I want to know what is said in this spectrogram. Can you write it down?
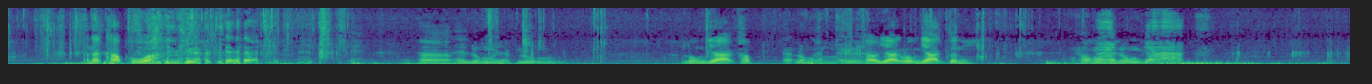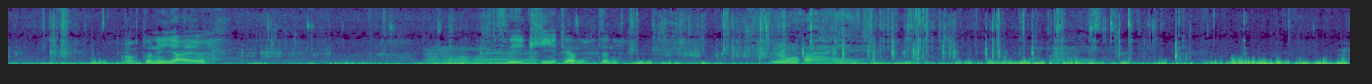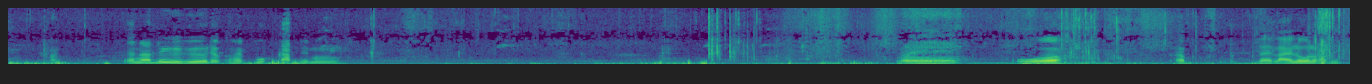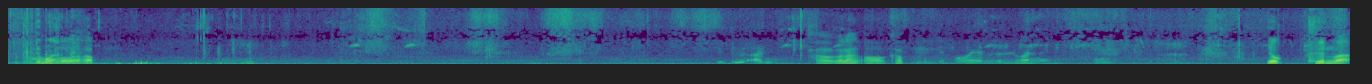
อันนั้นขับหัวอ่าให้ลุงมาอยากลุงมึงลงยากครับอะลงมาเออเขายากลงยากตัวนี้เขาง่ายลงยากโอ้ตัวนี้ใหญ่เลยมามามาสี่ขีดครับนี่ตัวนี้ ลงไปลงไปอย่านาดื้อหือเด็กให้ปุกกัดด้วยมึงนี่โอ้ครับได้หลายโลแล้วครับนี่หกโลแล้วครับหืออันเขากำลังออกครับจะปล่อยล้วนๆเลยยก ขึ้นวะ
